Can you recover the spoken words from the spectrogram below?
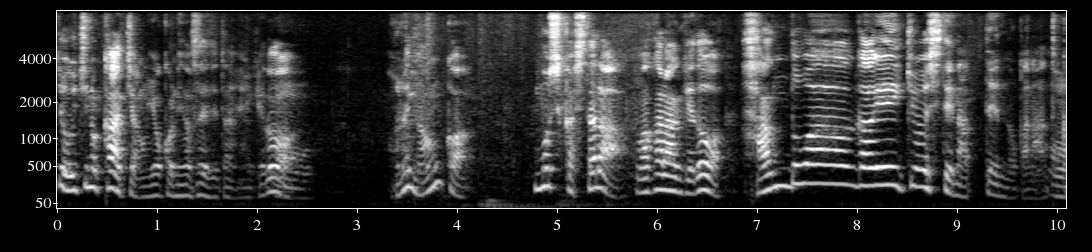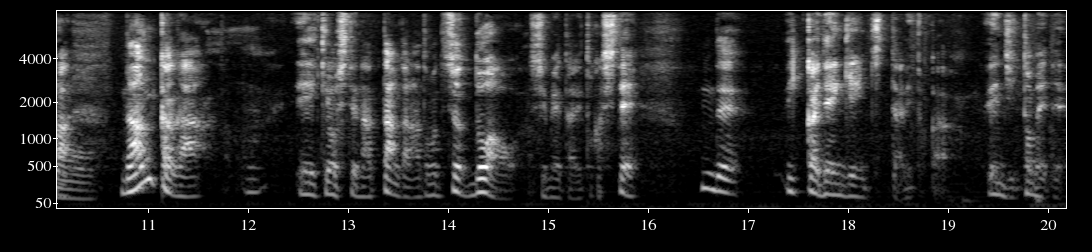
じゃあうちの母ちゃんを横に乗せてたんやけど、あれ？なんかもしかしたら分からんけどハンドアが影響してなってんのかなとか、なんかがうん影響してなったんかなと思ってちょっとドアを閉めたりとかしてんで一回電源切ったりとかエンジン止めて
